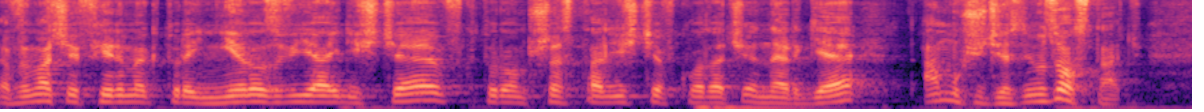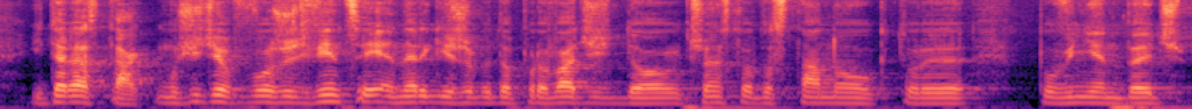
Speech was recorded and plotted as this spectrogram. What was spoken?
A Wy macie firmę, której nie rozwijaliście, w którą przestaliście wkładać energię, a musicie z nią zostać. I teraz tak, musicie włożyć więcej energii, żeby doprowadzić do, często do stanu, który powinien być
